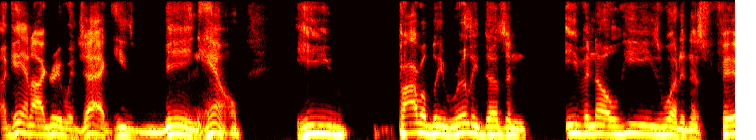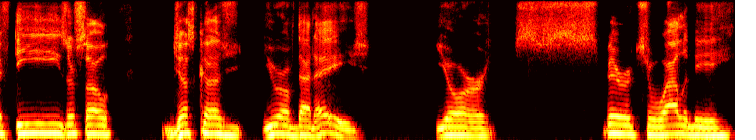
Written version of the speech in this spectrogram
again, I agree with Jack. He's being him. He probably really doesn't, even though he's what in his 50s or so, just because you're of that age, your spirituality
